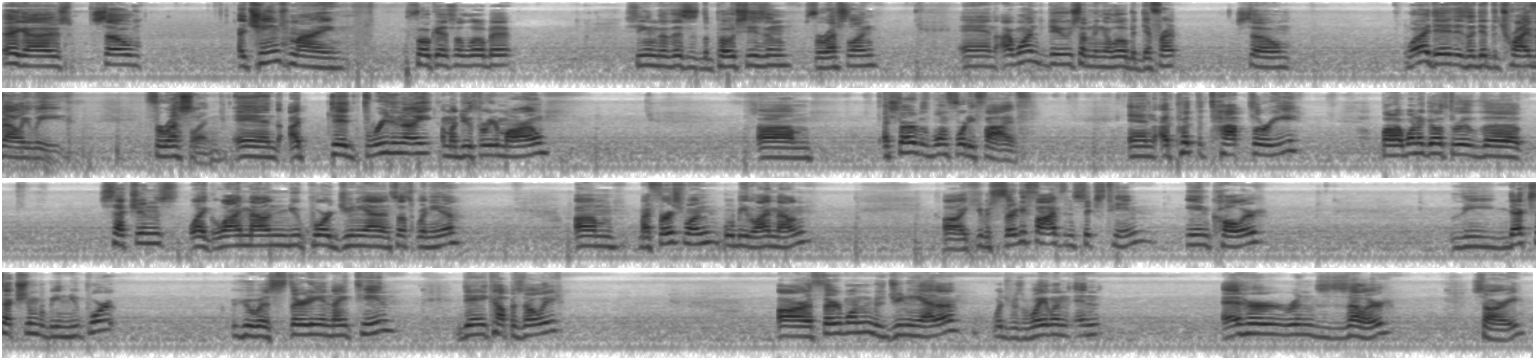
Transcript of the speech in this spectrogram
Hey guys, so I changed my focus a little bit, seeing that this is the postseason for wrestling, and I wanted to do something a little bit different. So, what I did is I did the Tri Valley League for wrestling, and I did three tonight. I'm gonna do three tomorrow. Um, I started with 145, and I put the top three but I want to go through the sections like Line Mountain, Newport, Juniata, and Susquehanna. Um, my first one will be Line Mountain. Uh, he was 35 and 16. Ian Collar. The next section will be Newport, who was 30 and 19. Danny Capozzoli. Our third one was Juniata, which was Waylon in Ehrenzeller, sorry,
